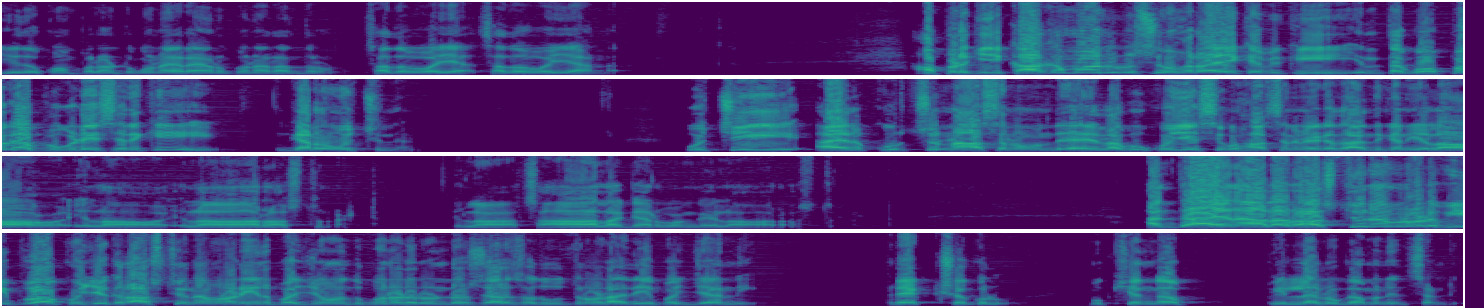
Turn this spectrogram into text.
ఏదో కొంపలు అంటుకున్నారా అనుకున్నారు అందరం. చదవయ్యా చదవయ్యా అన్నారు. అప్పటికి కాకమాను నృసింహరాయ కవికి ఇంత గొప్పగా పొగిడేసరికి గర్వం వచ్చిందండి. వచ్చి ఆయన కూర్చున్న ఆసనం ఉంది ఎలాగూ కొయ్య సింహాసనమే కదా అందుకని ఇలా ఇలా ఇలా రాస్తున్నట్టు ఇలా చాలా గర్వంగా ఇలా రాస్తున్నాడు. అంతే ఆయన అలా రాస్తూనే ఉన్నాడు వీపు ఆ కొయ్యకు రాస్తూనే ఉన్నాడు ఈయన పద్యం అందుకున్నాడు రెండోసారి చదువుతున్నాడు అదే పద్యాన్ని. ప్రేక్షకులు ముఖ్యంగా పిల్లలు గమనించండి.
